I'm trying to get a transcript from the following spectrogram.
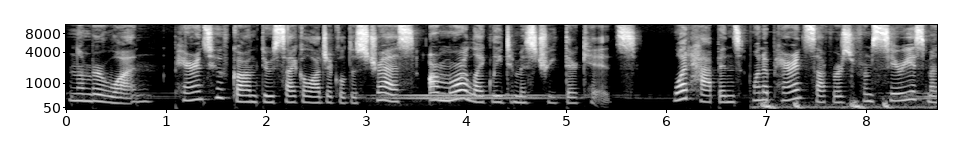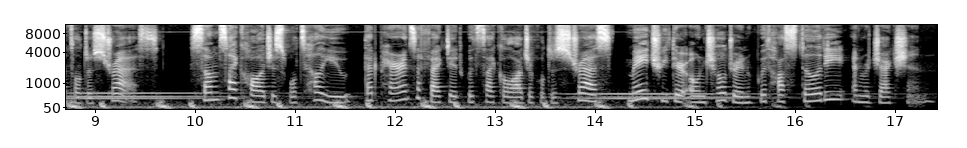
Number 1. Parents who've gone through psychological distress are more likely to mistreat their kids. What happens when a parent suffers from serious mental distress? Some psychologists will tell you that parents affected with psychological distress may treat their own children with hostility and rejection.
